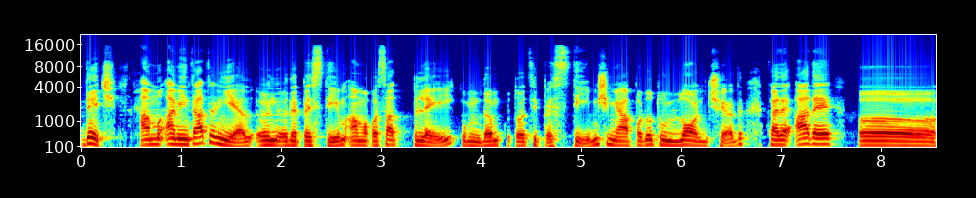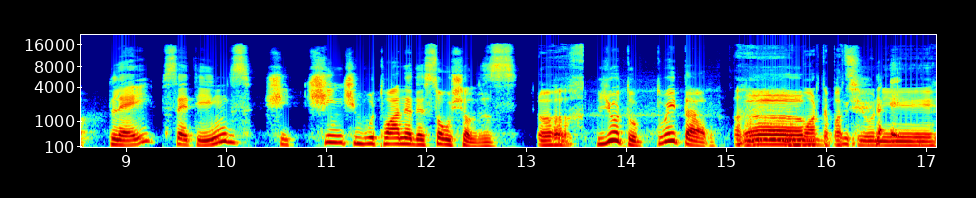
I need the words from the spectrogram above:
Deci, am, am intrat în el în, de pe Steam, am apăsat play, cum dăm cu toții pe Steam și mi-a apărut un launcher care are uh, play, settings și 5 butoane de socials. Uh, YouTube, Twitter, uh, uh, moartea pasiunii.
